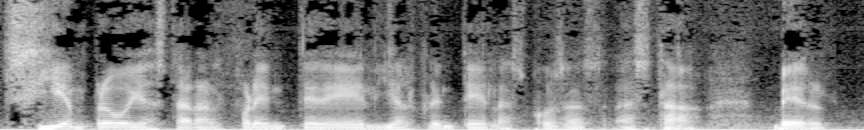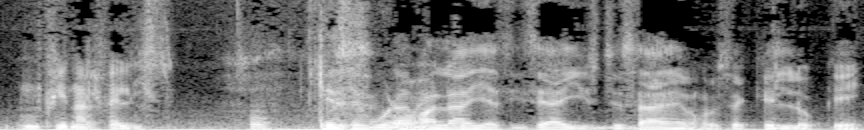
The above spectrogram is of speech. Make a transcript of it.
siempre voy a estar al frente de él y al frente de las cosas hasta ver un final feliz. Que Pues, seguramente. Ojalá y así sea. Y usted sabe, José, que lo que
